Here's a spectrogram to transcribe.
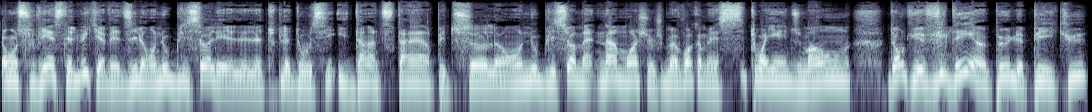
On se souvient, c'était lui qui avait dit, là, on oublie ça, les- le- le- tout le dossier identitaire puis tout ça. là. on oublie ça maintenant. Moi, je, je me vois comme un citoyen du monde. Donc, il a vidé un peu le PQ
